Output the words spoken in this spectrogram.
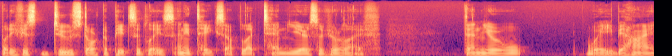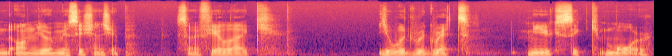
But if you do start a pizza place and it takes up like 10 years of your life, then you're w- way behind on your musicianship. So I feel like you would regret music more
